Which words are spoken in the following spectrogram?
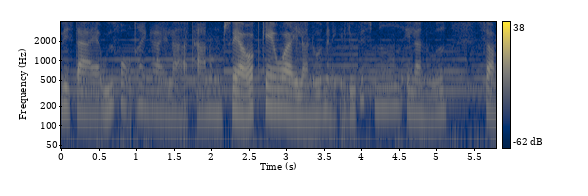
hvis der er udfordringer, eller der er nogle svære opgaver, eller noget, man ikke lykkes med, eller noget, som,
